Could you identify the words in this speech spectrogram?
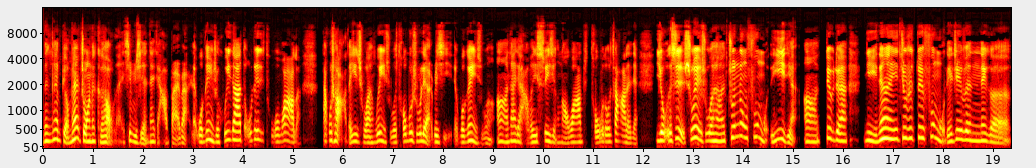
那你看表面装的可好了，是不是？那家伙白白的，我跟你说，回家都是脱袜子、大裤衩子一穿。我跟你说，头不梳脸不洗的。我跟你说啊，那家伙一睡醒，脑瓜头发都炸了的，有的是。所以说哈，尊重父母的意见啊，对不对？你呢，就是对父母的这份那个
